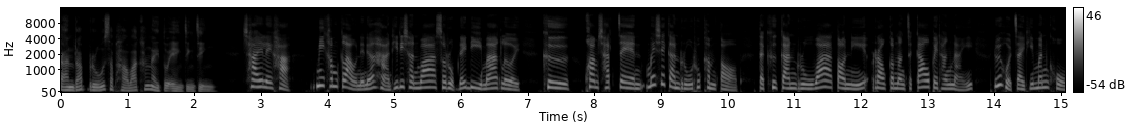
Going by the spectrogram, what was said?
การรับรู้สภาวะข้างในตัวเองจริง ๆ ใช่เลยค่ะ มีคำกล่าวในเนื้อหาที่ดิฉันว่าสรุปได้ดีมากเลย คือความชัดเจนไม่ใช่การรู้ทุกคำตอบ แต่คือการรู้ว่าตอนนี้เรากำลังจะก้าวไปทางไหน ด้วยหัวใจที่มั่นคง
